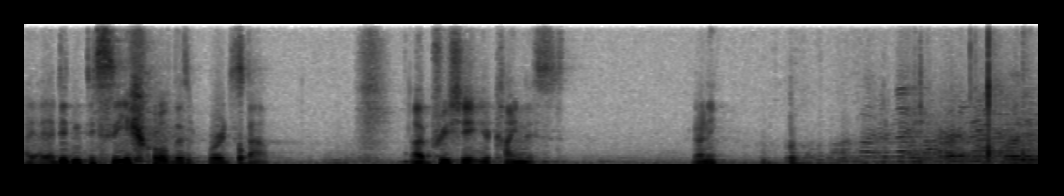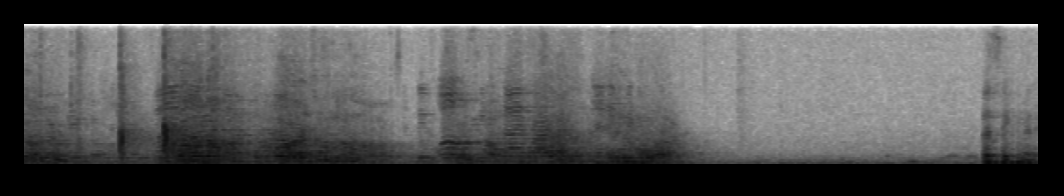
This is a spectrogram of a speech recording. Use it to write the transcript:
I, I didn't see all the words stop. I appreciate your kindness Johnny? Let's take a minute.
